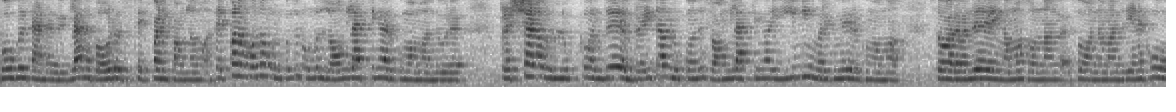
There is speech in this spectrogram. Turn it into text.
கூகுள் சாண்டல் இருக்குல்ல அந்த பவுடர் வச்சு செட் பண்ணிப்பாங்களாமா? செட் பண்ணும்போது உங்களுக்கு வந்து ரொம்ப லாங் லாஸ்டிங்காக இருக்குமாமா? அந்த ஒரு ஃப்ரெஷ்ஷான ஒரு லுக் வந்து பிரைட்டான லுக் வந்து லாங் லாஸ்டிங்காக ஈவினிங் வரைக்குமே இருக்குமாமா? ஸோ அதை வந்து எங்கள் அம்மா சொன்னாங்க. ஸோ அந்த மாதிரி எனக்கும்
